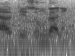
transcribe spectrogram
penalti Zunga nih.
